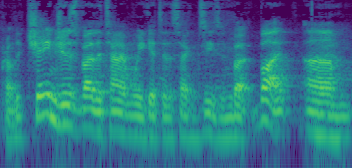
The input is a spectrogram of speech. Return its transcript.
probably changes by the time we get to the second season. But but um,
